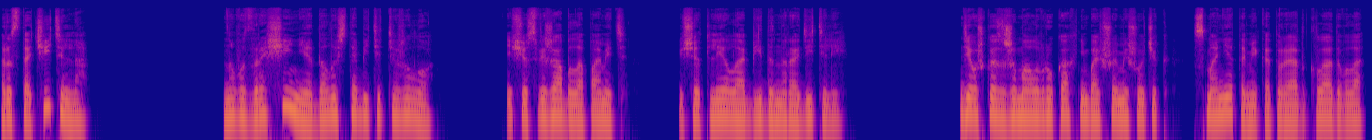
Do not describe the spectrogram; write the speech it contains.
расточительно. Но возвращение далось Табите тяжело. Еще свежа была память, еще тлела обида на родителей. Девушка сжимала в руках небольшой мешочек с монетами, которые откладывала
